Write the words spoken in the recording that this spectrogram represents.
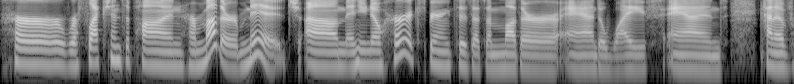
her reflections upon her mother, Midge, um, and you know her experiences as a mother and a wife, and kind of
